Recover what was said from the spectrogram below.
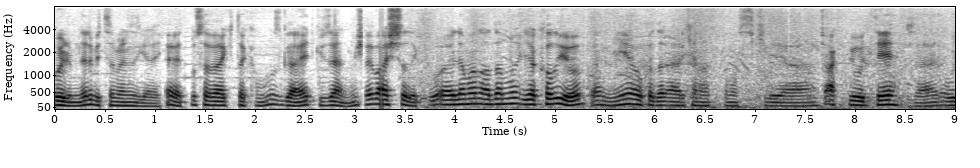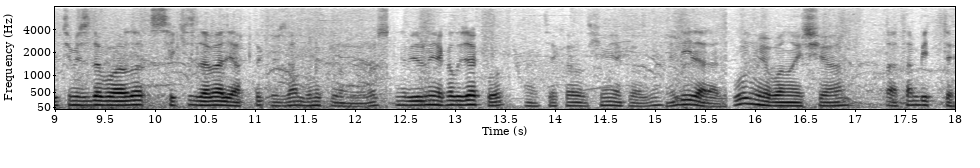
Bölümleri bitirmeniz gerek. Evet bu seferki takımımız gayet güzelmiş. Ve başladık. Bu eleman adamı yakalıyor. Ben niye o kadar erken attım o skill'i ya? Çak bir ulti. Güzel. Ultimizi de bu arada 8 level yaptık. O yüzden bunu kullanıyoruz. Şimdi birini yakalayacak bu. Evet yakaladı. Kimi yakaladı? Ne değil herhalde. Vurmuyor bana hiç ya. Zaten bitti.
